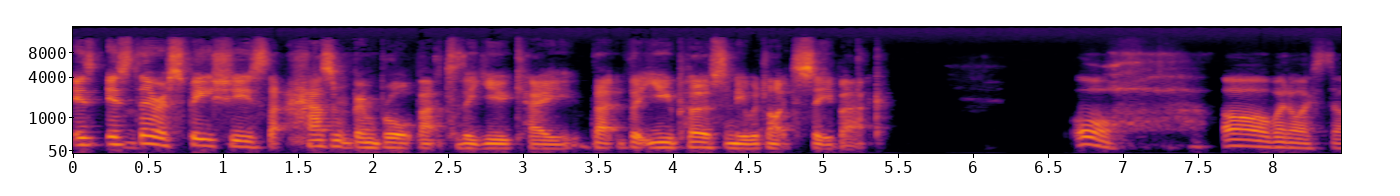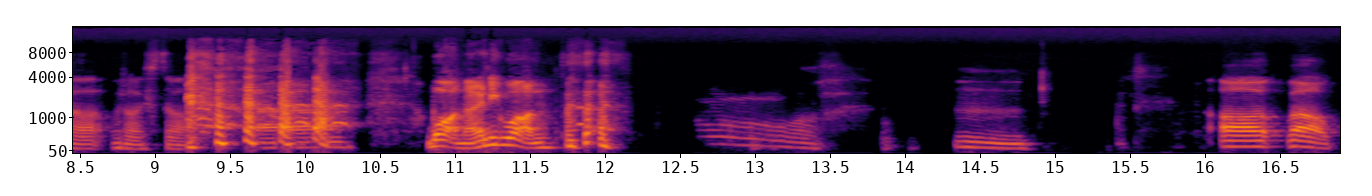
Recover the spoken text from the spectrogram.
is is there a species that hasn't been brought back to the UK that that you personally would like to see back? Oh, oh, where do I start? Where do I start? Um, one, only one. Oh, hmm. Uh, well,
